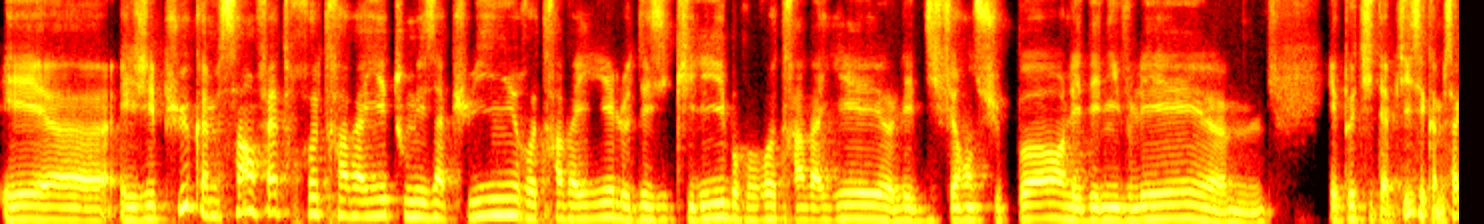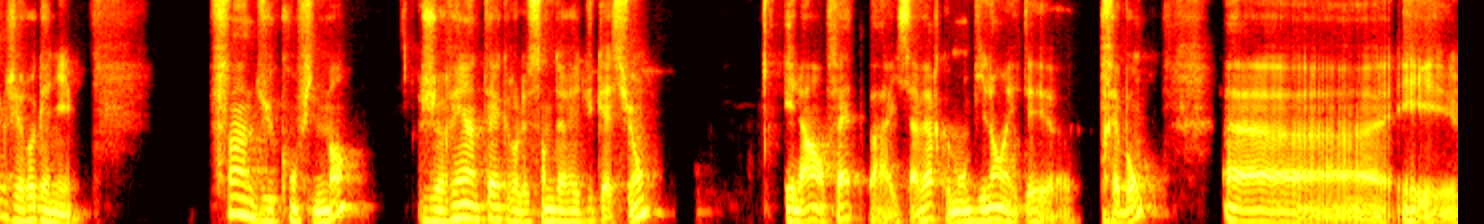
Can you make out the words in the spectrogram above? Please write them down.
Et, euh, et j'ai pu comme ça en fait retravailler tous mes appuis, retravailler le déséquilibre, retravailler euh, les différents supports, les dénivelés. Et petit à petit, c'est comme ça que j'ai regagné. Fin du confinement, je réintègre le centre de rééducation. Et là, en fait, bah, il s'avère que mon bilan était très bon. Euh, et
